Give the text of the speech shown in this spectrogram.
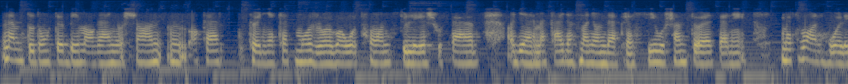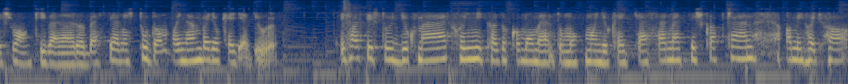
nem tudunk többé magányosan, akár könnyeket morzsolva otthon, szülés után a gyermekágyat nagyon depressziósan tölteni. Mert van hol és van kivel erről beszélni, és tudom, hogy nem vagyok egyedül és azt is tudjuk már, hogy mik azok a momentumok mondjuk egy császármetszés kapcsán, ami hogyha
